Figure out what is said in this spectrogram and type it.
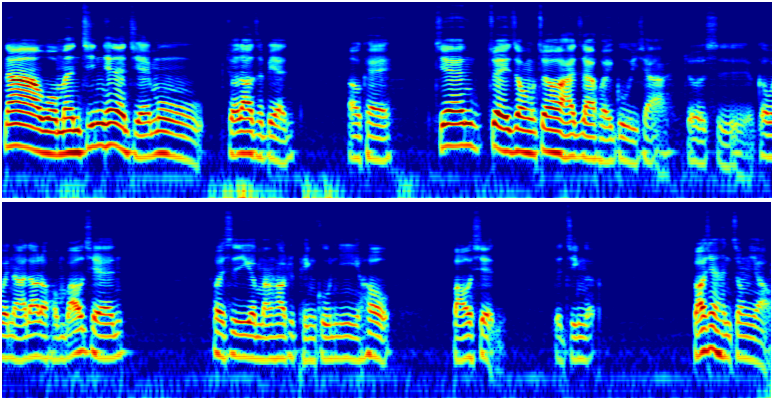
那我们今天的节目就到这边，OK。今天最终最后还是来回顾一下，就是各位拿到了红包钱，会是一个蛮好去评估你以后保险的金额。保险很重要，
